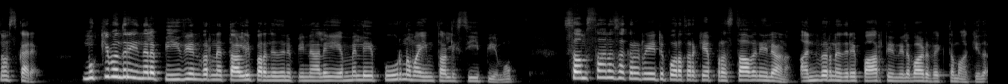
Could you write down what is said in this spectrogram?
നമസ്കാരം. മുഖ്യമന്ത്രി ഇന്നലെ പി വി അൻവറിനെ തള്ളി പറഞ്ഞതിന് പിന്നാലെ എം എൽ എ പൂർണമായും തള്ളി സി പി എമ്മും. സംസ്ഥാന സെക്രട്ടേറിയറ്റ് പുറത്തിറക്കിയ പ്രസ്താവനയിലാണ് അൻവറിനെതിരെ പാർട്ടി നിലപാട് വ്യക്തമാക്കിയത്.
